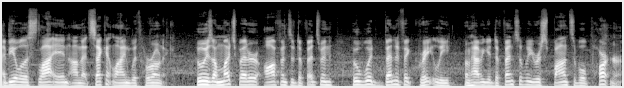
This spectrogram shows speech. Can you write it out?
and be able to slot in on that second line with Hronek who is a much better offensive defenseman who would benefit greatly from having a defensively responsible partner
